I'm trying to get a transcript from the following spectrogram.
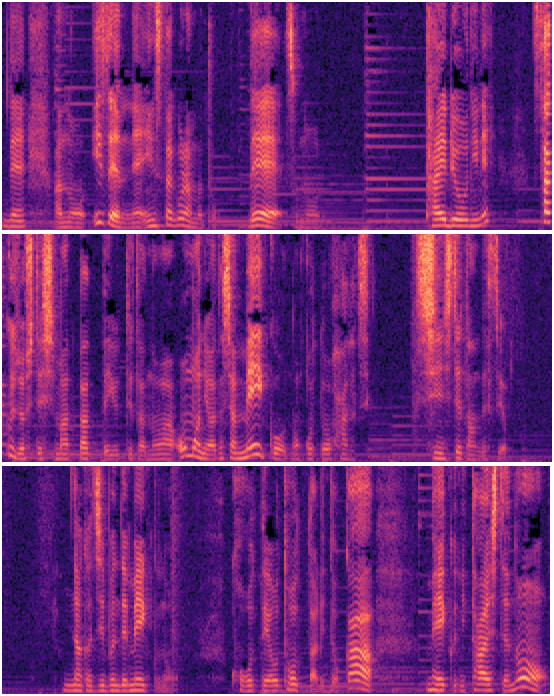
であの以前ねインスタグラムでその大量にね削除してしまったって言ってたのは主に私はメイクのことを発信してたんですよ。なんか自分でメイクの工程を取ったりとかメイクに対しての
